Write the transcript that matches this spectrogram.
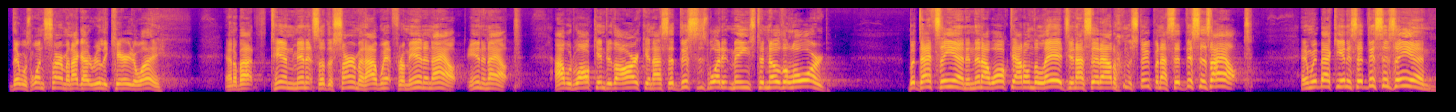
there was one sermon I got really carried away. And about 10 minutes of the sermon, I went from in and out, in and out. I would walk into the ark and I said, This is what it means to know the Lord. But that's in. And then I walked out on the ledge and I sat out on the stoop and I said, This is out. And went back in and said, This is in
